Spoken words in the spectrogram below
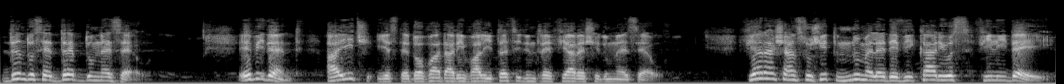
dându-se drept Dumnezeu. Evident, aici este dovada rivalității dintre fiară și Dumnezeu. Fiara și-a însușit numele de Vicarius Filidei,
